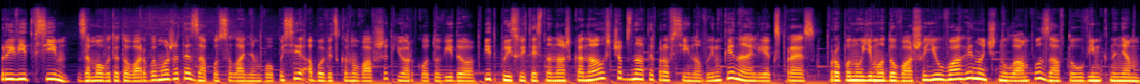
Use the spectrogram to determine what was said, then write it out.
Привіт всім! Замовити товар ви можете за посиланням в описі або відсканувавши QR-код у відео. Підписуйтесь на наш канал, щоб знати про всі новинки на AliExpress. Пропонуємо до вашої уваги ночну лампу з автоувімкненням.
